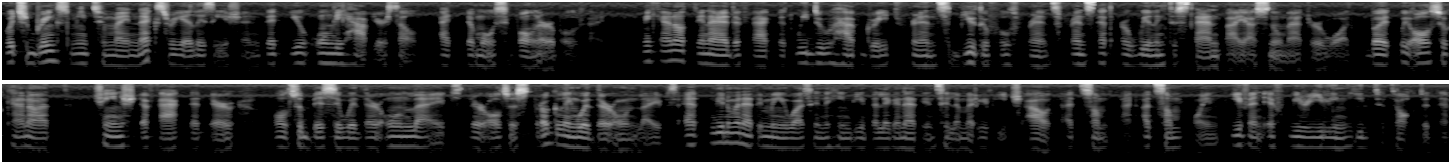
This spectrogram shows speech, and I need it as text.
Which brings me to my next realization that you only have yourself at the most vulnerable time. We cannot deny the fact that we do have great friends, beautiful friends, friends that are willing to stand by us no matter what. But we also cannot change the fact that they're also busy with their own lives. They're also struggling with their own lives. At hindi naman natin maiwasan na hindi talaga natin sila mari-reach out at some, at some point, even if we really need to talk to them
